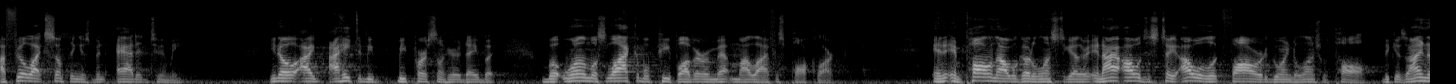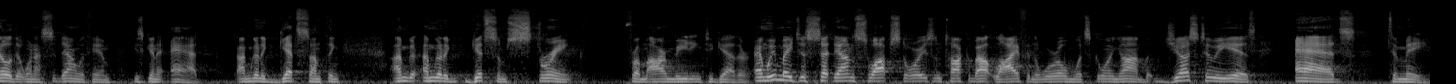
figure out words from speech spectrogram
I feel like something has been added to me. You know, I, I hate to be, be personal here today, but, but one of the most likable people I've ever met in my life is Paul Clark. And, and Paul and I will go to lunch together. And I, I will just tell you, I will look forward to going to lunch with Paul because I know that when I sit down with him, he's going to add. I'm going to get something. I'm, I'm going to get some strength from our meeting together. And we may just sit down and swap stories and talk about life and the world and what's going on, but just who he is adds to me.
